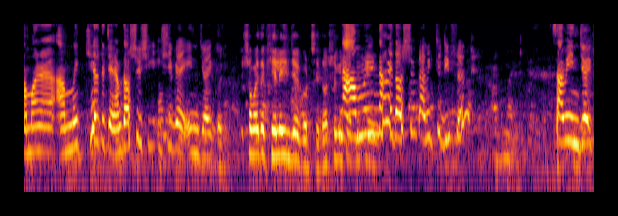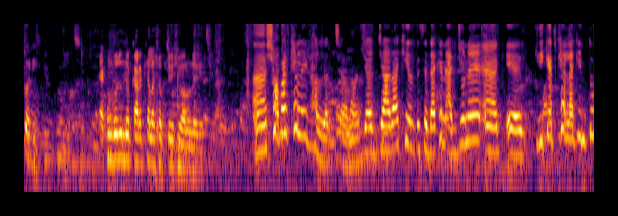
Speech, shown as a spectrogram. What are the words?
আমার আমি খেলতে চাই না আমি দর্শক হিসে- হিসেবে এনজয় করি। সবাই তো খেলে এনজয় করছে দর্শক না আমি না হয় দর্শক আমি একটু ডিফারেন্ট আমি এনজয় করি। এখন পর্যন্ত কার খেলা সবচেয়ে বেশি ভালো লেগেছে? সবার খেলাই ভালো লাগছে আমার। যারা খেলতেছে দেখেন একজনে ক্রিকেট খেলা কিন্তু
